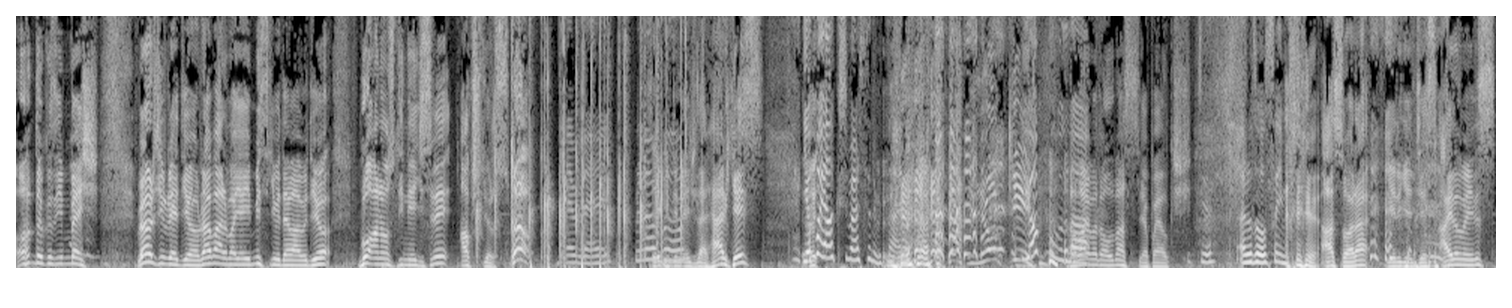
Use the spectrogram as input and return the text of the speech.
19.25 Virgin Radio Rabarba yayın mis gibi devam ediyor. Bu anons dinleyicisini alkışlıyoruz. Bravo. Evet. Bravo. Sevgili dinleyiciler herkes Yapay alkış versene bir tane. yok ki. Yok mu bunda? Rabarba'da olmaz yapay alkış. Tüh, Arada olsaymış. Az sonra geri geleceğiz. Ayrılmayınız.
